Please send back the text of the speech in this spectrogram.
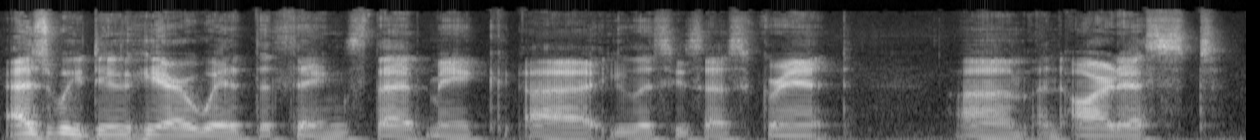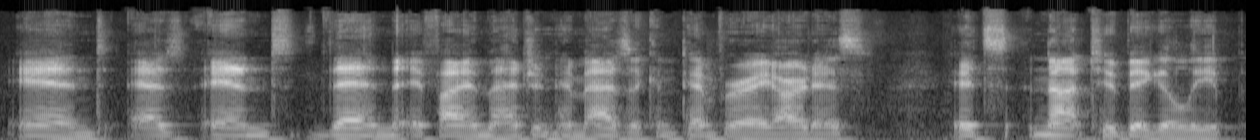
as we do here, with the things that make uh, Ulysses S. Grant um, an artist, and as and then if I imagine him as a contemporary artist, it's not too big a leap.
